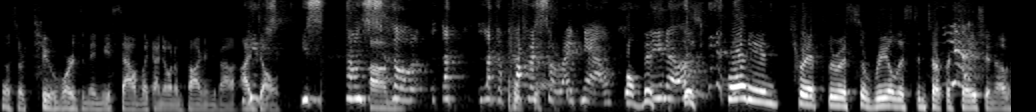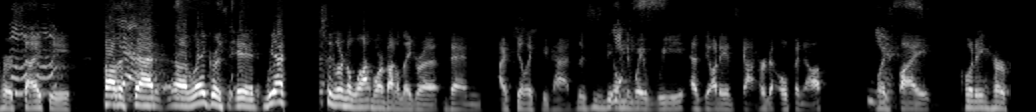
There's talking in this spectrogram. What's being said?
those are two words that made me sound like I know what I'm talking about. I don't. You sound um, so like, like, a professor yeah. right now. Well, this, you know? this Freudian trip through a surrealist interpretation yeah. of her psyche taught us that uh, Allegra's it. We actually learned a lot more about Allegra than I feel like we've had. This is the yes. only way we, as the audience, got her to open up was yes. by putting her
